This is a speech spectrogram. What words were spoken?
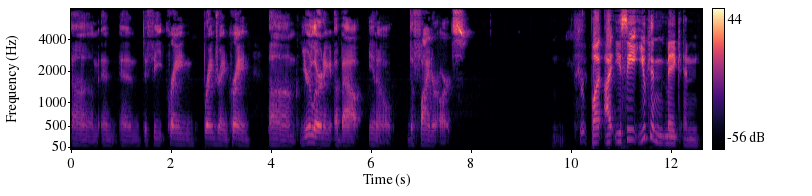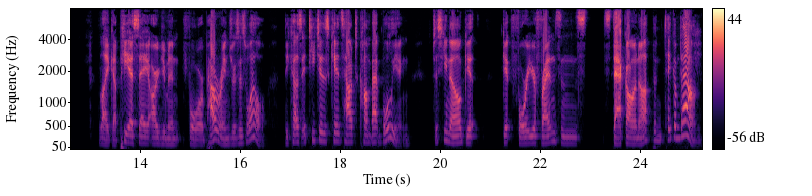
um, and and defeat Crane brain drain Crane. Um, you're learning about you know the finer arts. True. But I, you see, you can make an like a PSA argument for Power Rangers as well because it teaches kids how to combat bullying. Just you know, get get four of your friends and s- stack on up and take them down.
